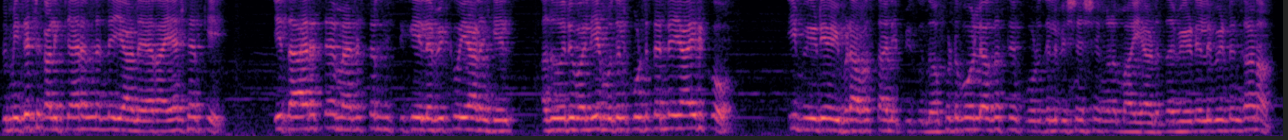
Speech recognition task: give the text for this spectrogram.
ഒരു മികച്ച കളിക്കാരൻ തന്നെയാണ് റയാൻ ചെർക്കി. ഈ താരത്തെ മാഞ്ചസ്റ്റർ സിറ്റിക്ക് ലഭിക്കുകയാണെങ്കിൽ അത് ഒരു വലിയ മുതൽക്കൂട്ട് തന്നെയായിരിക്കും. ഈ വീഡിയോ ഇവിടെ അവസാനിപ്പിക്കുന്നു. ഫുട്ബോൾ ലോകത്തെ കൂടുതൽ വിശേഷങ്ങളുമായി അടുത്ത വീഡിയോയിൽ വീണ്ടും കാണാം.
